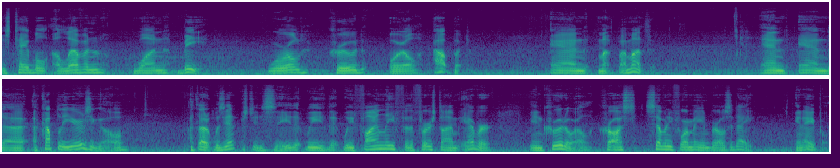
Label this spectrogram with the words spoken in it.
is table 11.1b, World Crude Oil Output, and month by month. And, and uh, a couple of years ago, I thought it was interesting to see that we, that we finally, for the first time ever, in crude oil crossed 74 million barrels a day in April.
